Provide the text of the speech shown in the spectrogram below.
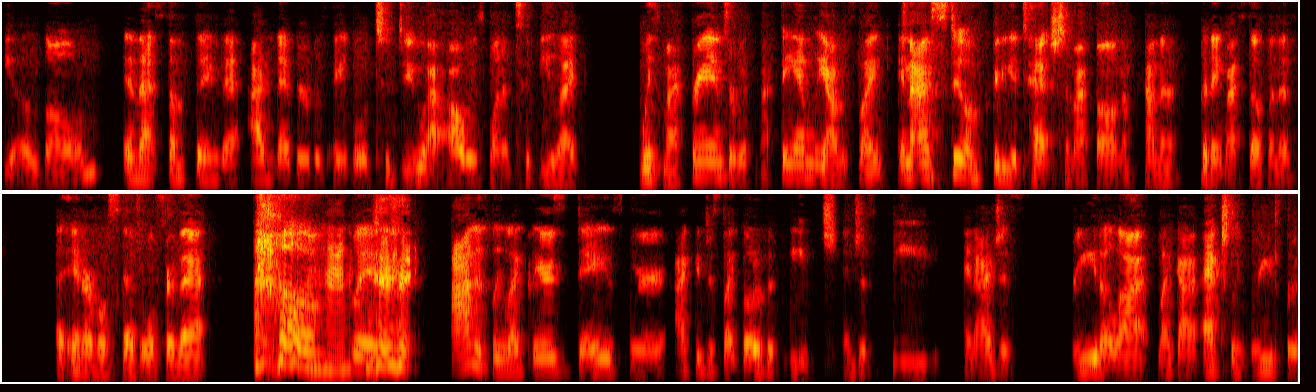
be alone, and that's something that I never was able to do. I always wanted to be like with my friends or with my family. I was like, and I still am pretty attached to my phone. I'm kind of putting myself in a, an interval schedule for that. Um, mm-hmm. but honestly, like there's days where I could just like go to the beach and just be, and I just read a lot. Like I actually read for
